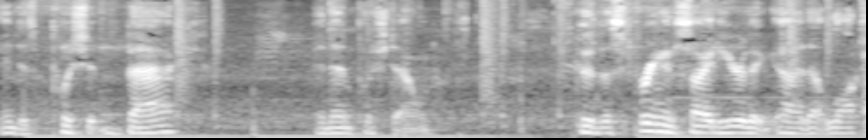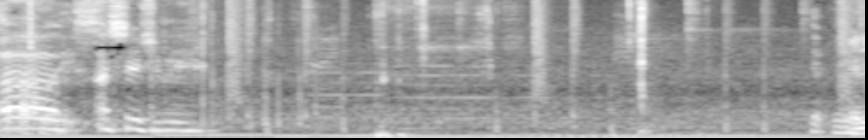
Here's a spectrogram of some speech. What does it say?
and just push it back, and then push down. Because the spring inside here that uh, that locks it Oh, in place. I see what you mean. Yep, And then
